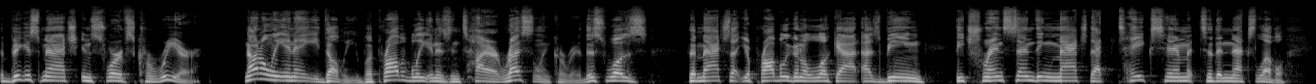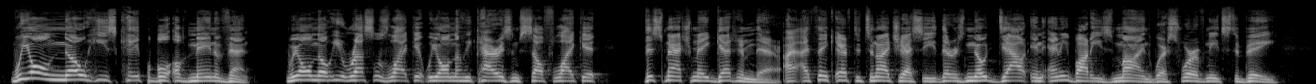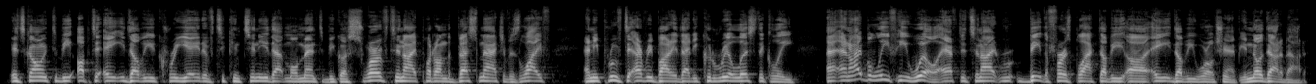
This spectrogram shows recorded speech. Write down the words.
the biggest match in Swerve's career, not only in AEW, but probably in his entire wrestling career. This was the match that you're probably going to look at as being the transcending match that takes him to the next level. We all know he's capable of main event. We all know he wrestles like it. We all know he carries himself like it. This match may get him there. I, I think after tonight, Jesse, there is no doubt in anybody's mind where Swerve needs to be. It's going to be up to AEW Creative to continue that momentum because Swerve tonight put on the best match of his life, and he proved to everybody that he could realistically, and, I believe he will after tonight, be the first Black w, uh, AEW World Champion. No doubt about it.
